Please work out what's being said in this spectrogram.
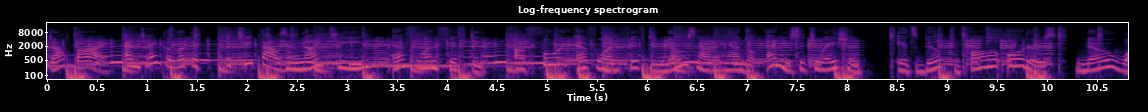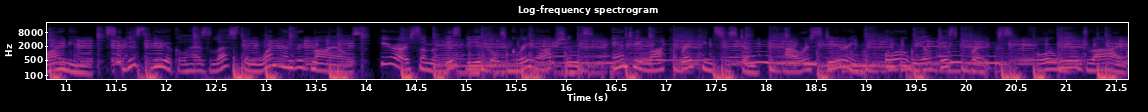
Stop by and take a look at the 2019 F-150. A Ford F-150 knows how to handle any situation. It's built to follow orders, no whining. This vehicle has less than 100 miles. Here are some of this vehicle's great options. Anti-lock braking system, power steering, four-wheel disc brakes, four-wheel drive,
